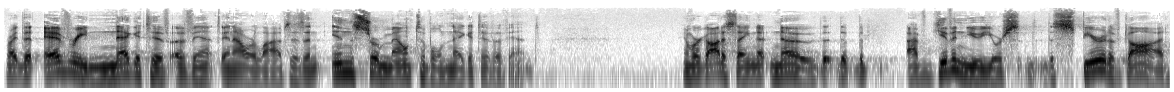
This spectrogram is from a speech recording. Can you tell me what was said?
Right? That every negative event in our lives is an insurmountable negative event. And where God is saying, no, the, the, I've given you your, the Spirit of God,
